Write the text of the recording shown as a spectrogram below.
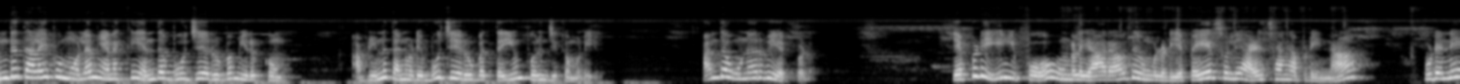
இந்த தலைப்பு மூலம் எனக்கு எந்த பூஜ்ய ரூபம் இருக்கும்? அப்படின்னு தன்னுடைய பூஜ்ய ரூபத்தையும் புரிஞ்சிக்க முடியும். அந்த உணர்வு ஏற்படும். எப்படி இப்போது உங்களை யாராவது உங்களுடைய பெயர் சொல்லி அழைச்சாங்க அப்படின்னா உடனே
